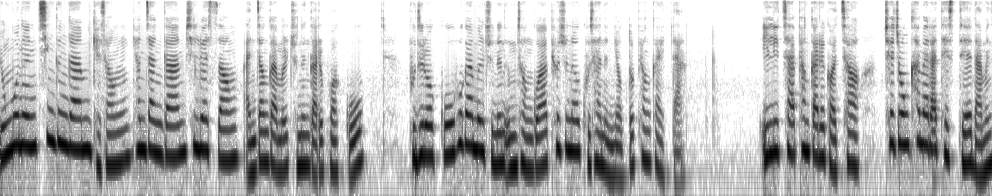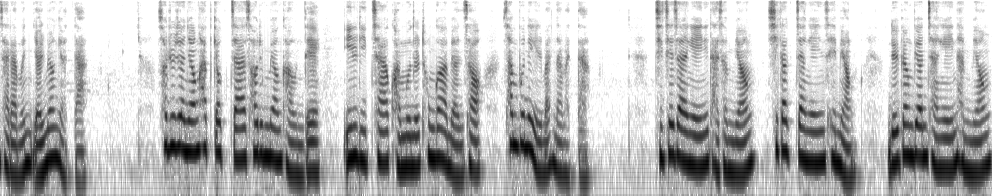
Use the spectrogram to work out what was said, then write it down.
용모는 친근감, 개성, 현장감, 신뢰성, 안정감을 주는가를 보았고 부드럽고 호감을 주는 음성과 표준어 구사 능력도 평가했다. 1, 2차 평가를 거쳐 최종 카메라 테스트에 남은 사람은 10명이었다. 서류 전형 합격자 30명 가운데 1, 2차 관문을 통과하면서 3분의 1만 남았다. 지체장애인이 5명, 시각장애인 3명, 뇌병변 장애인 1명,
